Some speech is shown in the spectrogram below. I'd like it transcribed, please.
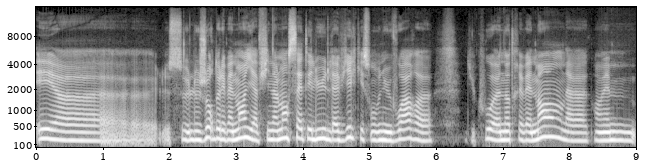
Et euh, le jour de l'événement, il y a finalement sept élus de la ville qui sont venus voir du coup notre événement. On a quand même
